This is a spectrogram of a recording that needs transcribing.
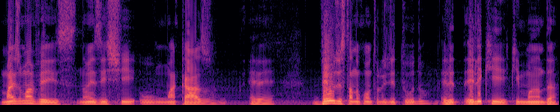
mais uma vez, não existe um acaso. É, Deus está no controle de tudo, Ele, ele que, que manda,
